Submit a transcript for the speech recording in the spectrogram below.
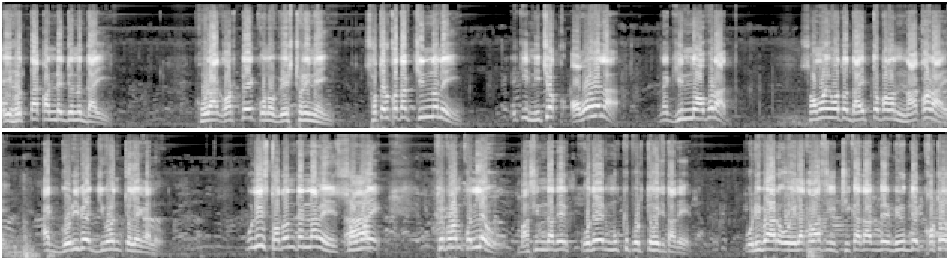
এই হত্যাকাণ্ডের জন্য দায়ী। খোঁড়া গর্তে কোনো বেষ্টনী নেই। সতর্কতার চিহ্ন নেই। এ কি নিচক অবহেলা না ঘিন্ন অপরাধ? সময় মতো দায়িত্ব পালন না করায় এক গরিবের জীবন চলে গেল। পুলিশ তদন্তের নামে সময় ক্ষেপণ করলেও বাসিন্দাদের কোদের মুখে পড়তে হয়েছে তাদের। পরিবার ও এলাকাবাসী ঠিকাদারদের বিরুদ্ধে কঠোর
